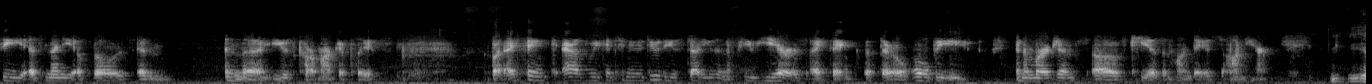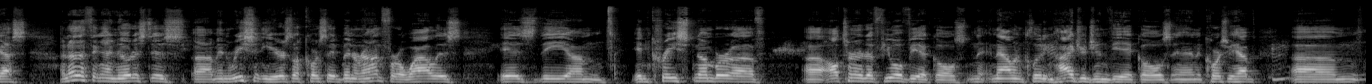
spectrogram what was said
see as many of those in in the used car marketplace. But I think as we continue to do these studies in a few years, I think that there will be an emergence of Kias and Hyundais on here. Yes. Another thing I noticed is um, in recent years, of course, they've been around for a while, is is the um, increased number of uh, alternative fuel vehicles, n- now including hydrogen vehicles, and of course we have um,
